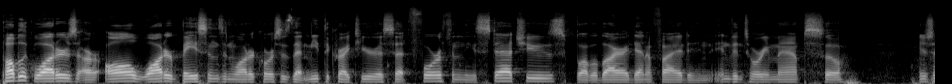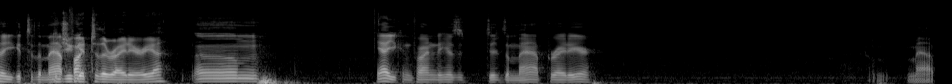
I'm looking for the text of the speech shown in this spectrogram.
Public waters are all water basins and watercourses that meet the criteria set forth in these statutes. Blah blah blah, are identified in inventory maps. So here's how you get to the map. Did you Fi- get to the right area? Um, yeah, you can find here's a, there's the map right here. Map.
